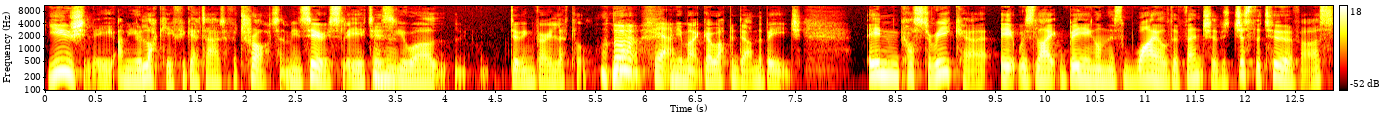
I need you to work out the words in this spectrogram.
usually, I mean, you're lucky if you get out of a trot. I mean, seriously, it is- you are doing very little, Mm-hmm. Yeah, yeah. and you might go up and down the beach in Costa Rica, it was like being on this wild adventure. It was just the two of us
